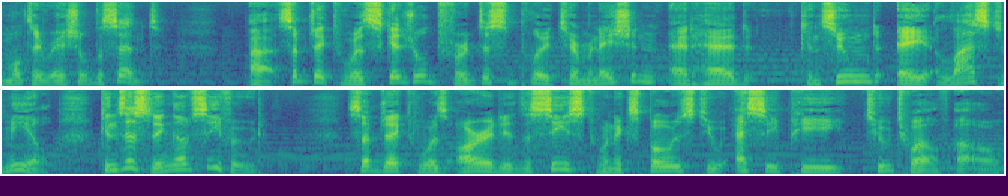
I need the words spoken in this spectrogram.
multiracial descent. Uh, subject was scheduled for disciplinary termination and had consumed a last meal consisting of seafood. Subject was already deceased when exposed to SCP 212. Uh oh.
